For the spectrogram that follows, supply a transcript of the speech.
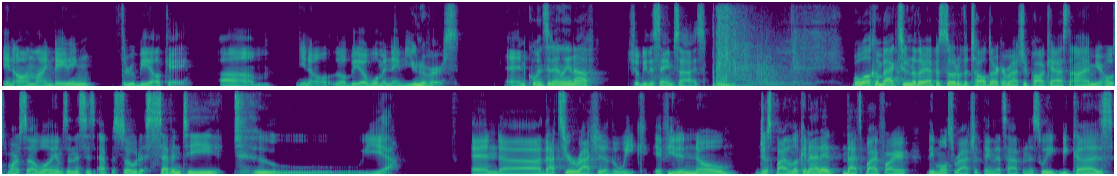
in online dating through BLK. Um, you know, there'll be a woman named Universe, and coincidentally enough, she'll be the same size. But welcome back to another episode of the Tall, Dark, and Ratchet podcast. I'm your host, Marcel Williams, and this is episode 72. Yeah. And uh, that's your Ratchet of the week. If you didn't know just by looking at it, that's by far the most Ratchet thing that's happened this week because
